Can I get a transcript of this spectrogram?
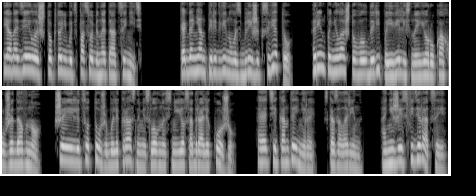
Я надеялась, что кто-нибудь способен это оценить». Когда Нян передвинулась ближе к свету, Рин поняла, что волдыри появились на ее руках уже давно. Шея и лицо тоже были красными, словно с нее содрали кожу. «Эти контейнеры», — сказала Рин, — «они же из Федерации.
